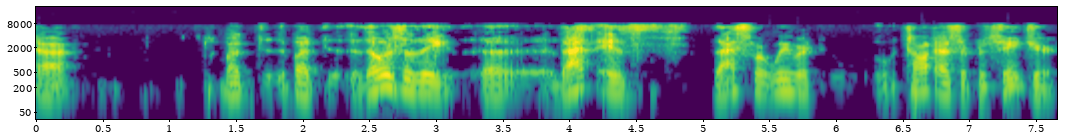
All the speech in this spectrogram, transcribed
uh, but but those are the uh, that is that's what we were taught as a procedure,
